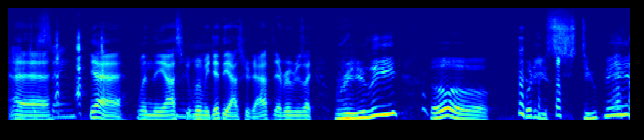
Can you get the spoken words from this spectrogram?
Uh, yeah, when the Oscar when we did the Oscar draft, everybody was like, "Really? Oh, what are you stupid?"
